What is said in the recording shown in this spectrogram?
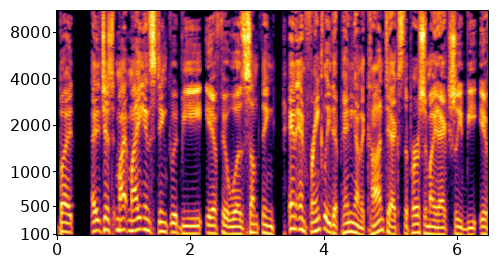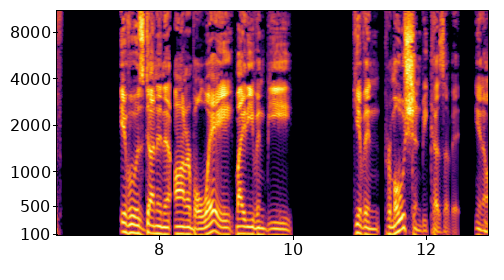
But I just my my instinct would be if it was something, and and frankly, depending on the context, the person might actually be if if it was done in an honorable way, might even be given promotion because of it. You know,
